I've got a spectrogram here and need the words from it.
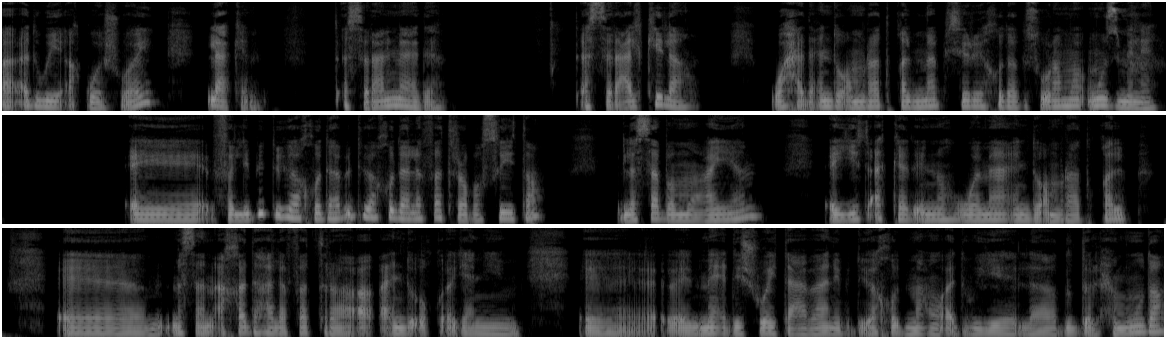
أدوية أقوى شوي لكن تأثر على المعدة تأثر على الكلى. واحد عنده أمراض قلب ما بصير ياخدها بصورة مزمنة. آه، فاللي بده ياخدها بده ياخدها لفترة بسيطة لسبب معين آه، يتأكد إنه هو ما عنده أمراض قلب. آه، مثلا أخذها لفترة عنده يعني معدة شوي تعبانة بده ياخد معه أدوية ضد الحموضة.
